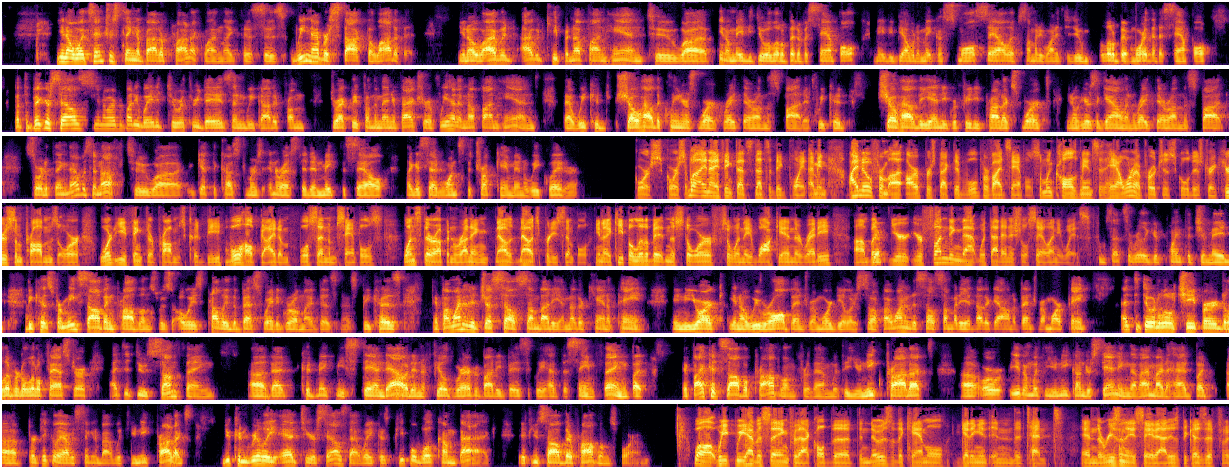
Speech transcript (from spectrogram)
You know, what's interesting about a product line like this is we never stocked a lot of it. You know, I would I would keep enough on hand to uh, you know maybe do a little bit of a sample, maybe be able to make a small sale if somebody wanted to do a little bit more than a sample but the bigger sales, you know, everybody waited two or three days and we got it from directly from the manufacturer. If we had enough on hand that we could show how the cleaners work right there on the spot, if we could show how the anti graffiti products worked, you know, here's a gallon right there on the spot, sort of thing, that was enough to uh, get the customers interested and make the sale, like I said, once the truck came in a week later course, of course. Well, and I think that's that's a big point. I mean, I know from uh, our perspective, we'll provide samples. Someone calls me and says, "Hey, I want to approach this school district. Here's some problems, or what do you think their problems could be?" We'll help guide them. We'll send them samples. Once they're up and running, now now it's pretty simple. You know, keep a little bit in the store so when they walk in, they're ready. Um, but yep. you're you're funding that with that initial sale, anyways. That's a really good point that you made because for me, solving problems was always probably the best way to grow my business because if I wanted to just sell somebody another can of paint in New York, you know, we were all Benjamin Moore dealers. So if I wanted to sell somebody another gallon of Benjamin Moore paint, I had to do it a little cheaper, deliver it a little faster. I had to do something uh, that could make me stand out in a field where everybody basically had the same thing. But if I could solve a problem for them with a unique product, uh, or even with a unique understanding that I might have had, but uh, particularly I was thinking about with unique products, you can really add to your sales that way because people will come back if you solve their problems for them. Well, we we have a saying for that called the the nose of the camel getting it in the tent. And the reason they say that is because if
